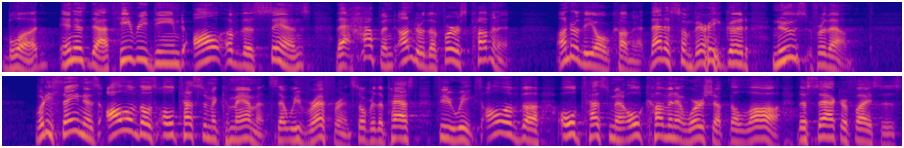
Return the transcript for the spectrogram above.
blood in his death, he redeemed all of the sins that happened under the first covenant, under the old covenant. That is some very good news for them. What he's saying is all of those Old Testament commandments that we've referenced over the past few weeks, all of the Old Testament, Old Covenant worship, the law, the sacrifices,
